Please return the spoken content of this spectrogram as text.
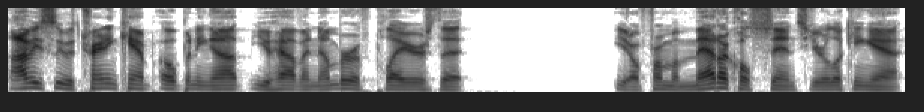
obviously with training camp opening up, you have a number of players that, you know, from a medical sense, you're looking at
